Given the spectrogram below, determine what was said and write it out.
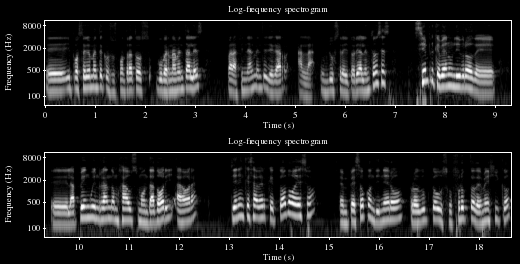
eh, y posteriormente con sus contratos gubernamentales para finalmente llegar a la industria editorial. Entonces, siempre que vean un libro de la Penguin Random House Mondadori ahora, tienen que saber que todo eso empezó con dinero, producto usufructo de México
